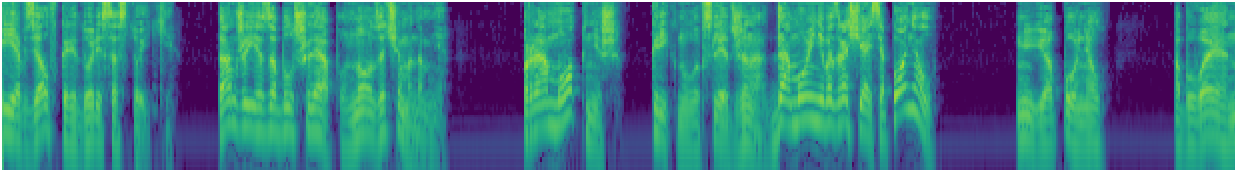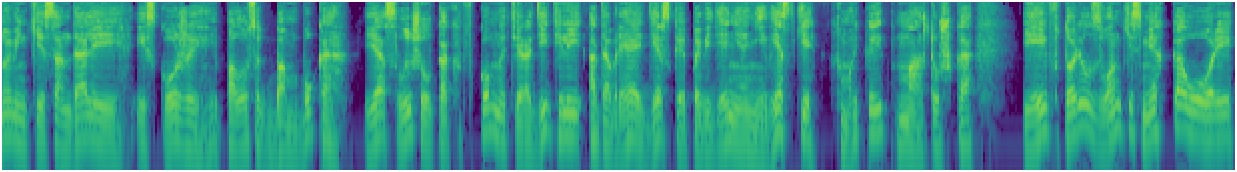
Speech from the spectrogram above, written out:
я взял в коридоре со стойки. Там же я забыл шляпу, но зачем она мне? «Промокнешь!» — крикнула вслед жена. «Домой не возвращайся, понял?» «Я понял». Обувая новенькие сандалии из кожи и полосок бамбука, я слышал, как в комнате родителей, одобряя дерзкое поведение невестки, хмыкает матушка. Ей вторил звонкий смех Каори,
